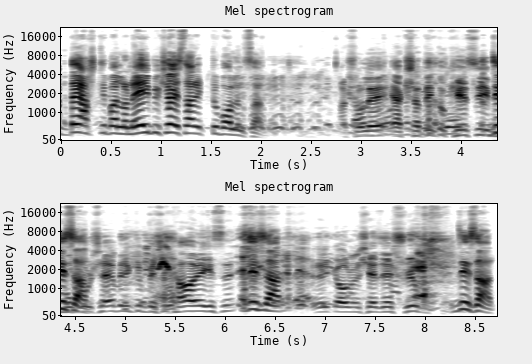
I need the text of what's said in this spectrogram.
আড্ডায় আসতে পারল না। এই বিষয়ে স্যার একটু বলেন স্যার। আসলে একসাথেই তো খেয়েছি। সাহেবের একটু বেশি খাওয়া হয়ে গেছে। জি স্যার। এই কারণে সে যে শুয়ে পড়ছে। জি স্যার।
